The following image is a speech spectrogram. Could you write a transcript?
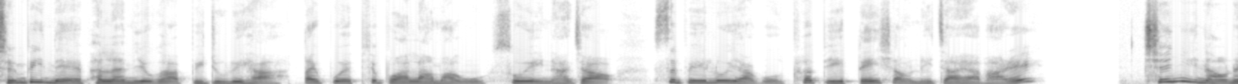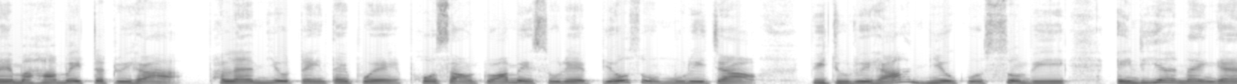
ချင်းပြည်နယ်ဖလန်းမြို့ကပြည်သူတွေဟာတိုက်ပွဲဖြစ်ပွားလာမှာကိုစိုးရိမ်တာကြောင့်စစ်ပေးလို့ရာကိုထွက်ပြေးတိမ်းရှောင်နေကြရပါတယ်။ချင်းညီနောင်နဲ့မဟာမိတ်တပ်တွေကဖလန်းမြို့တိန်တိုက်ပွဲဖော်ဆောင်တွားမယ်ဆိုတဲ့ပြောဆိုမှုတွေကြောင့်ပြည်သူတွေဟာမြို့ကိုစွန့်ပြီးအိန္ဒိယနိုင်ငံ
